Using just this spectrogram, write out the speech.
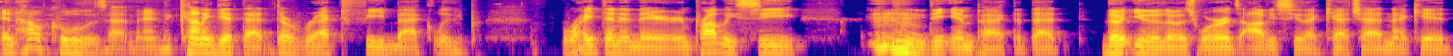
And how cool is that, man? To kind of get that direct feedback loop right then and there, and probably see the impact that that the, either those words, obviously that catch had in that kid,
